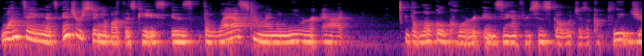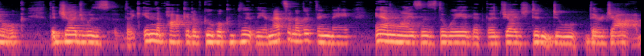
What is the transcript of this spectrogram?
one thing that's interesting about this case is the last time when we were at the local court in San Francisco, which is a complete joke, the judge was like in the pocket of Google completely. And that's another thing they analyze is the way that the judge didn't do their job.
